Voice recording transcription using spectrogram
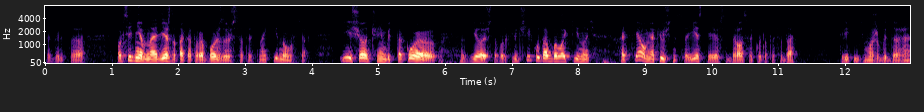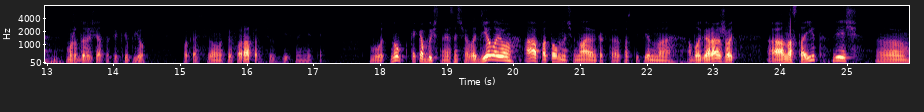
как говорится, повседневная одежда, та, которой пользуешься, то есть накинул все. И еще что-нибудь такое сделать, чтобы вот ключи куда было кинуть. Хотя у меня ключница есть, я ее собирался куда-то сюда крепить. Может быть даже, может даже сейчас я прикреплю. Пока все равно перфоратор все здесь на месте. Вот. Ну, как обычно, я сначала делаю, а потом начинаю как-то постепенно облагораживать. А она стоит, вещь, э,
